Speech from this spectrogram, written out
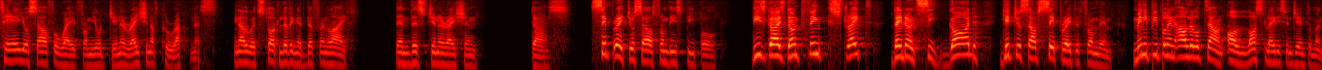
tear yourself away from your generation of corruptness. In other words, start living a different life than this generation does. Separate yourselves from these people. These guys don't think straight. They don't seek God. Get yourself separated from them. Many people in our little town are lost, ladies and gentlemen.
